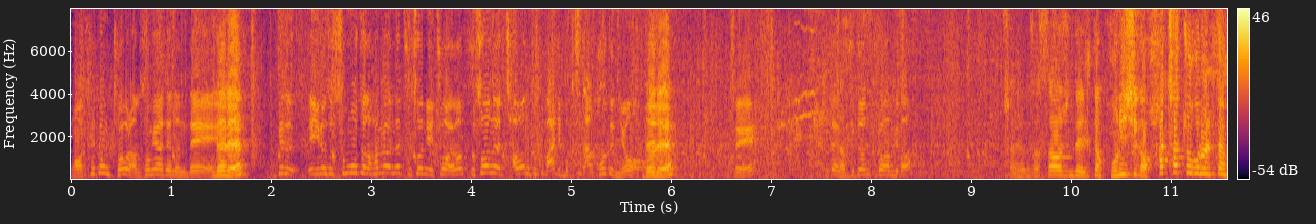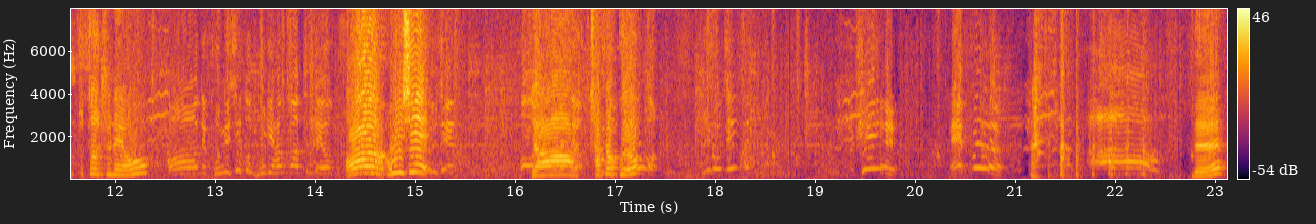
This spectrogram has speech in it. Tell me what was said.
어, 최종 적을 완성해야 되는데 네네. 그래서 이래서 수모전 하면은 주선이 좋아요. 주선은 자원 그렇게 많이 먹진 않거든요. 네네. 네. 일단 주전 들어갑니다. 자, 여기서 싸워준데 일단 고니 씨가 화차 쪽으로 일단 붙어주네요. 어, 근데 고니 씨도 무리한 것 같은데요. 어, 고니 씨! 이소진. 어, 야. 잡혔고요. 어, 이소진. 힐. F. 아. 네.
